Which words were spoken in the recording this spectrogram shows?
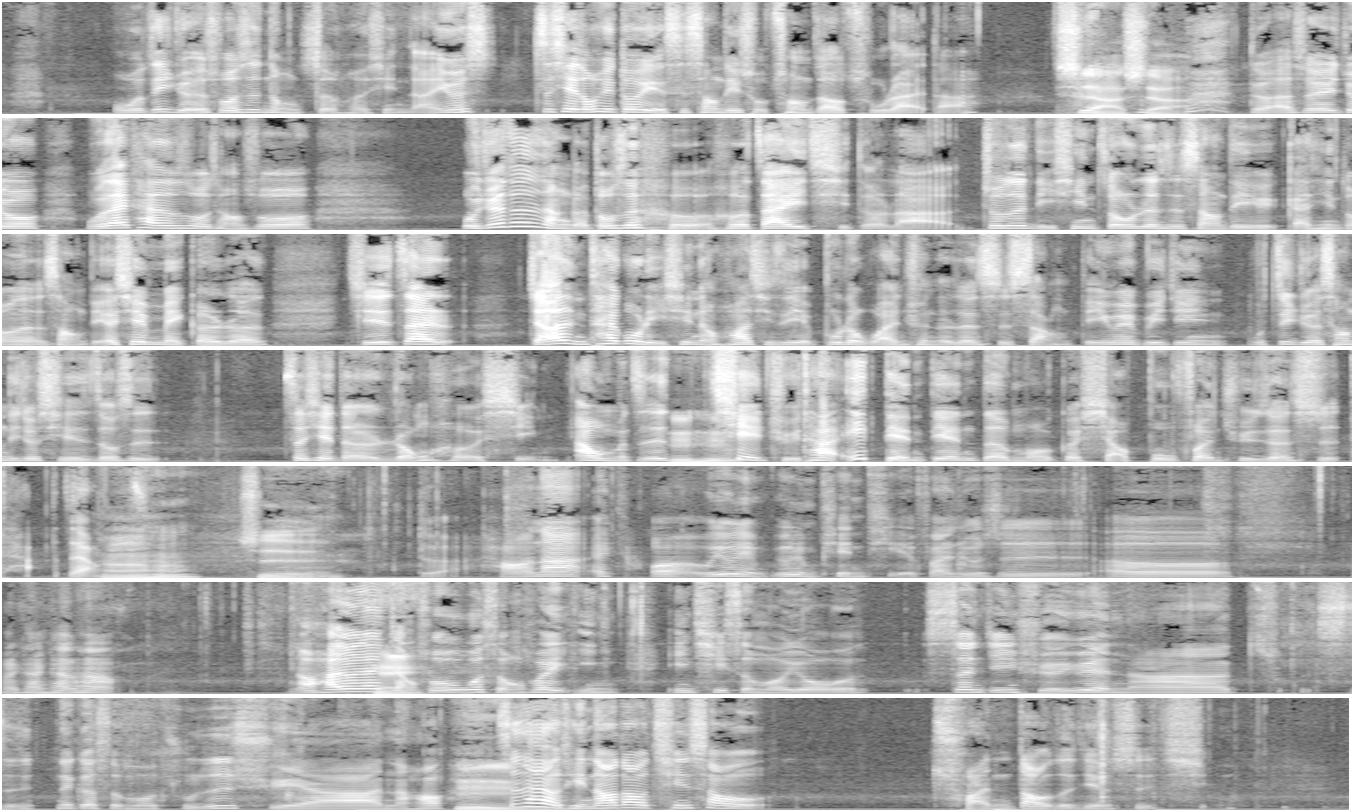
我自己觉得说是那种整合性的、啊，因为这些东西都也是上帝所创造出来的、啊。是啊，是啊，对啊，所以就我在看的时候想说，我觉得这两个都是合合在一起的啦，就是理性中认识上帝，感性中认识上帝。而且每个人其实在，在假如你太过理性的话，其实也不能完全的认识上帝，因为毕竟我自己觉得上帝就其实都是这些的融合性啊，我们只是窃取它一点点的某个小部分去认识他，这样子。嗯哼，是。嗯对啊，好，那哎、欸，我我有点有点偏题，反正就是呃，来看看他，然后他就在讲说为什么会引引起什么有圣经学院啊，是那个什么主日学啊，然后甚至还有提到到青少传道这件事情，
